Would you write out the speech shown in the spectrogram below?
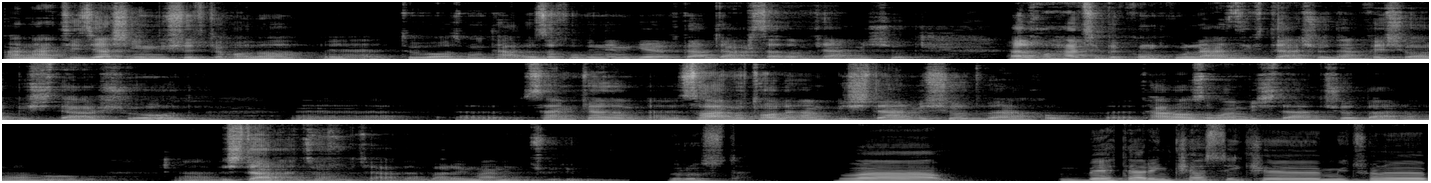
و نتیجهش این می‌شد که حالا تو آزمون تراز خوبی نمی‌گرفتم درصدم کم می‌شد. ولی خب هرچی به کنکور نزدیکتر شدم فشار بیشتر شد سعی کردم ساعت مطالعه هم بیشتر می‌شد و خب ترازم هم بیشتر می‌شد برنامه رو بیشتر انجام می‌کردم. برای من اینجوری بود. درسته. و بهترین کسی که می‌تونه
